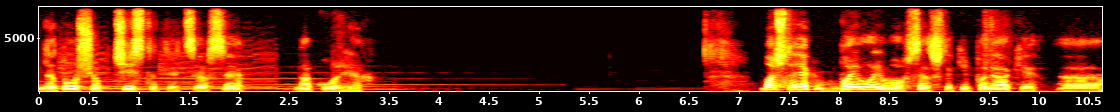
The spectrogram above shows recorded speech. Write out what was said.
для того, щоб чистити це все на коліях. Бачите, як байливо все ж таки поляки е,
